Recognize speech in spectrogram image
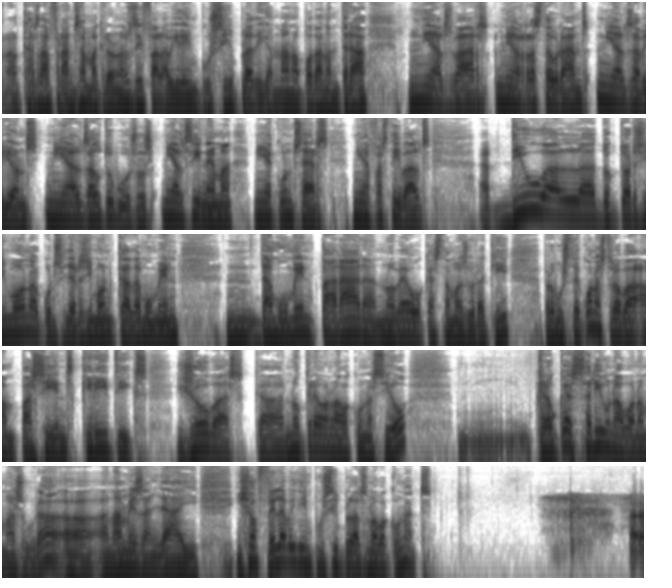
en el cas de França, Macron els hi fa la vida impossible, diguem-ne, no poden entrar ni als bars, ni als restaurants, ni als avions, ni als autobusos, ni al cinema, ni a concerts, ni a festivals. Eh, diu el doctor Gimón, el conseller Gimón, que de moment, de moment per ara no veu aquesta mesura aquí, però vostè quan es troba amb pacients crítics, joves, que no creuen en la vacunació, vacunació, creu que seria una bona mesura eh, anar més enllà i, i això fer la vida impossible als no vacunats? Eh,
